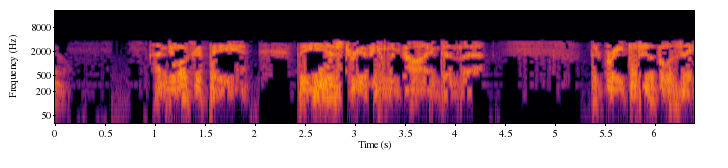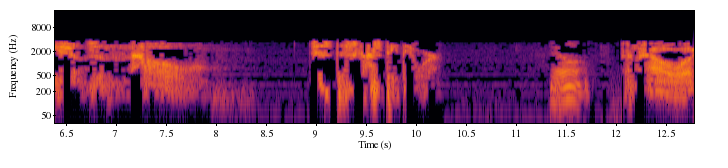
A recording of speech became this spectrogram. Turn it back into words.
Yeah. And you look at the the history of humankind and the the great civilizations and how just disgusting they were. Yeah. And how uh,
